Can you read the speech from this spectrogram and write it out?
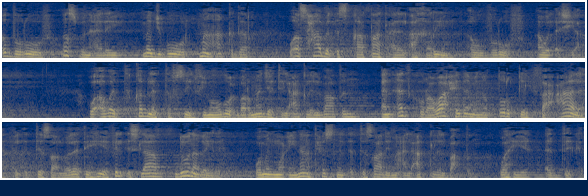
الظروف غصب علي مجبور ما أقدر وأصحاب الإسقاطات على الآخرين أو الظروف أو الأشياء. وأود قبل التفصيل في موضوع برمجة العقل الباطن أن أذكر واحدة من الطرق الفعالة في الاتصال والتي هي في الإسلام دون غيره ومن معينات حسن الاتصال مع العقل الباطن وهي الذكر.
